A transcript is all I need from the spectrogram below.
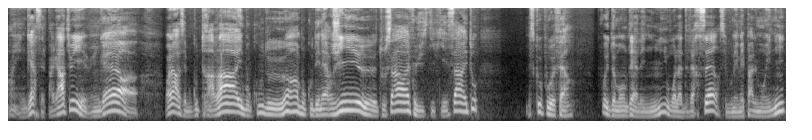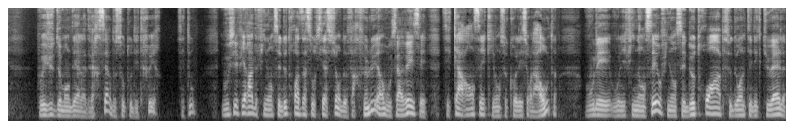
Hein, une guerre, c'est pas gratuit. Une guerre, euh, voilà, c'est beaucoup de travail, beaucoup de, hein, beaucoup d'énergie, euh, tout ça. Il faut justifier ça et tout. Mais ce que vous pouvez faire, vous pouvez demander à l'ennemi ou à l'adversaire, si vous n'aimez pas le mot ennemi, vous pouvez juste demander à l'adversaire de s'autodétruire. C'est tout. Il vous suffira de financer deux, trois associations de farfelus. Hein, vous savez, c'est ces carencés qui vont se coller sur la route vous les, vous les financez, vous financez deux, trois pseudo-intellectuels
